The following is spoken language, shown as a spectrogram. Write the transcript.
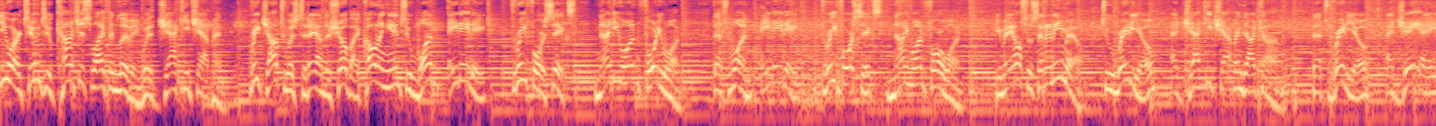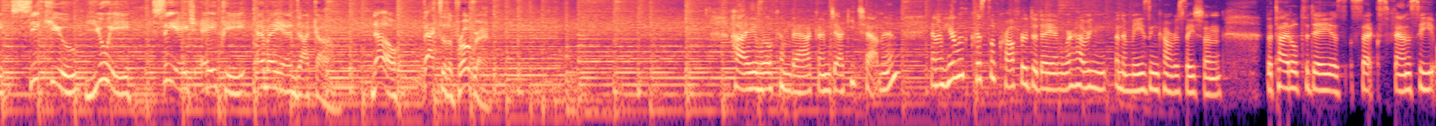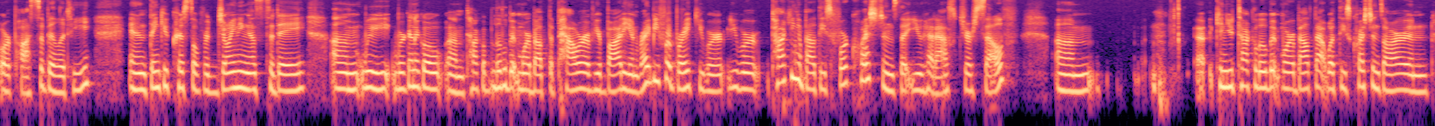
You are tuned to Conscious Life and Living with Jackie Chapman. Reach out to us today on the show by calling in to 1 888 346 9141. That's 1 888 346 9141. You may also send an email to radio at jackiechapman.com. That's radio at J A C Q U E C H A P M A N.com. Now, back to the program. Hi, welcome back. I'm Jackie Chapman, and I'm here with Crystal Crawford today, and we're having an amazing conversation. The title today is Sex, Fantasy, or Possibility. And thank you, Crystal, for joining us today. Um, we, we're going to go um, talk a little bit more about the power of your body. And right before break, you were, you were talking about these four questions that you had asked yourself. Um, uh, can you talk a little bit more about that, what these questions are, and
